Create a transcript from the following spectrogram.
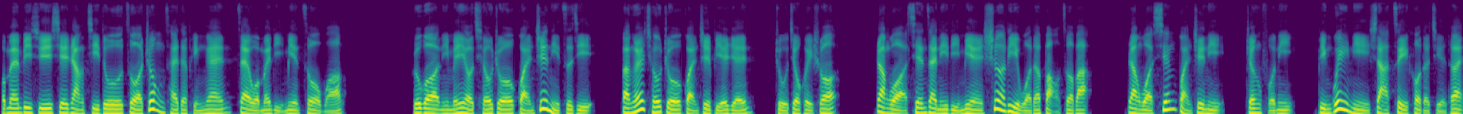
我们必须先让基督做仲裁的平安在我们里面做王。如果你没有求主管制你自己，反而求主管制别人，主就会说：“让我先在你里面设立我的宝座吧，让我先管制你，征服你，并为你下最后的决断。”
